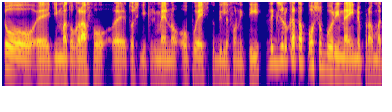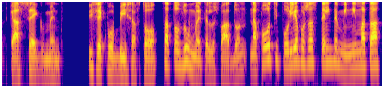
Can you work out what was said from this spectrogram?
το ε, κινηματογράφο ε, το συγκεκριμένο όπου έχει τον τηλεφωνητή. Δεν ξέρω κατά πόσο μπορεί να είναι πραγματικά segment της εκπομπής αυτό. Θα το δούμε τέλος πάντων. Να πω ότι πολλοί από εσάς στέλνετε μηνύματα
